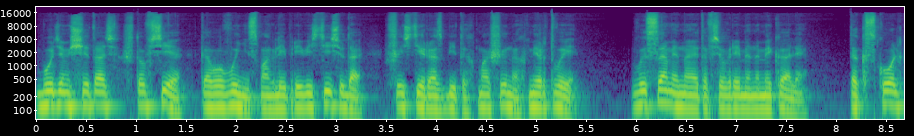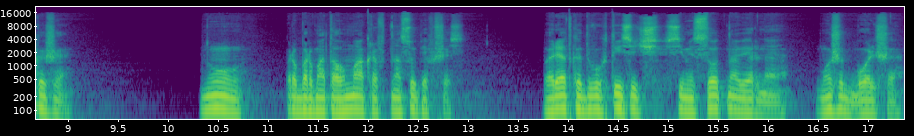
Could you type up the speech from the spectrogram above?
Будем считать, что все, кого вы не смогли привести сюда, в шести разбитых машинах, мертвы. Вы сами на это все время намекали. Так сколько же?» «Ну...» – пробормотал Макрофт, насупившись. «Порядка двух тысяч семисот, наверное. Может, больше».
